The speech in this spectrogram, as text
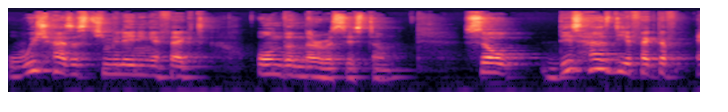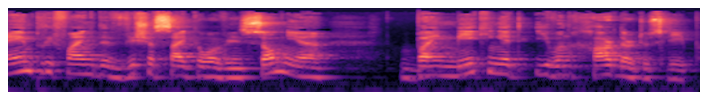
which has a stimulating effect on the nervous system. So, this has the effect of amplifying the vicious cycle of insomnia by making it even harder to sleep.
